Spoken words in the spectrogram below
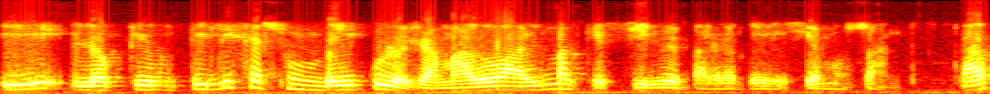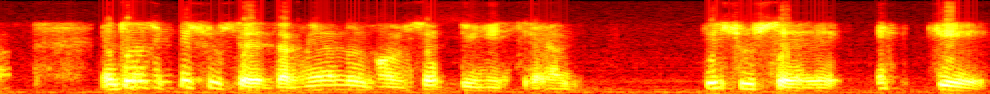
Y lo que utiliza es un vehículo llamado alma que sirve para lo que decíamos antes. Entonces, ¿qué sucede? Terminando el concepto inicial, ¿qué sucede? Es que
